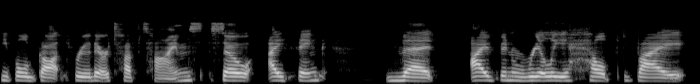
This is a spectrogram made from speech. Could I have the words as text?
people got through their tough times. So I think that I've been really helped by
